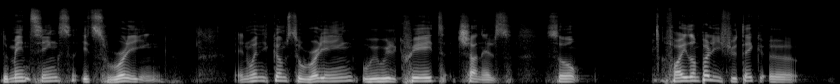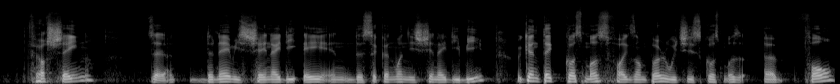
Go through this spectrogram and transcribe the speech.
the main things, it's relaying. And when it comes to relaying, we will create channels. So, for example, if you take a first chain, the, the name is chain ID A and the second one is chain ID B. We can take Cosmos, for example, which is Cosmos uh, 4,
